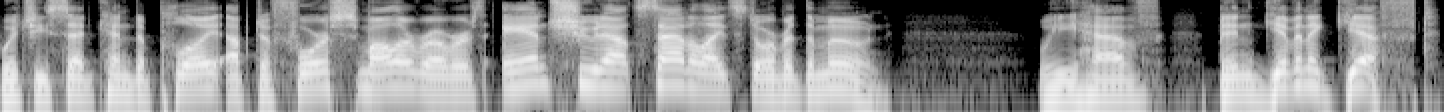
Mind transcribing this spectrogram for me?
which he said can deploy up to four smaller rovers and shoot out satellites to orbit the moon. We have been given a gift.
